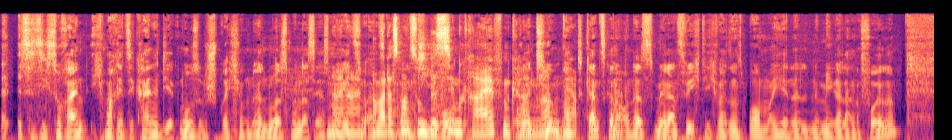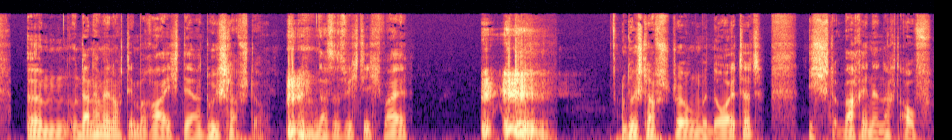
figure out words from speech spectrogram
äh, es ist nicht so rein, ich mache jetzt hier keine Diagnosebesprechung, ne? nur dass man das erstmal nein, jetzt so als Aber dass man so ein bisschen greifen kann. Orientierung ne? hat. Ja. Ganz genau, ne? das ist mir ganz wichtig, weil sonst brauchen wir hier eine, eine mega lange Folge. Ähm, und dann haben wir noch den Bereich der Durchschlafstörung. Das ist wichtig, weil Durchschlafstörung bedeutet, ich wache in der Nacht auf.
